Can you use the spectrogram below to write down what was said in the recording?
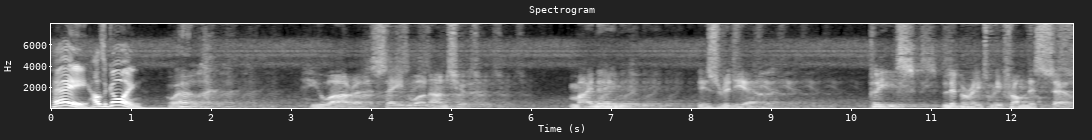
Hey, how's it going? Well, you are a sane one, aren't you? My name is Ridiel. Please, liberate me from this cell.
